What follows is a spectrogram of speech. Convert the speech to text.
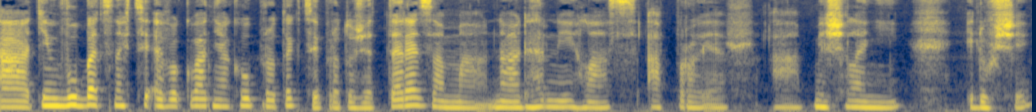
A tím vůbec nechci evokovat nějakou protekci, protože Tereza má nádherný hlas a projev a myšlení i duši.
